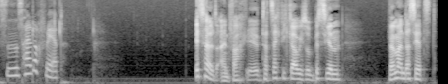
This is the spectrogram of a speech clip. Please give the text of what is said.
es ist es halt auch wert. Ist halt einfach äh, tatsächlich, glaube ich, so ein bisschen, wenn man das jetzt,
